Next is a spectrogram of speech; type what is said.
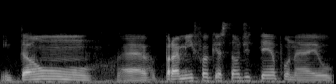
Então, é, para mim foi questão de tempo, né? Eu,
